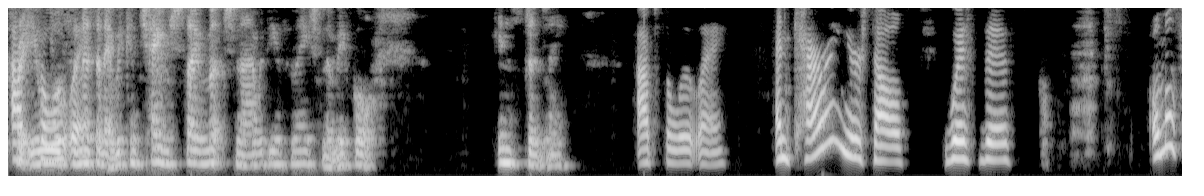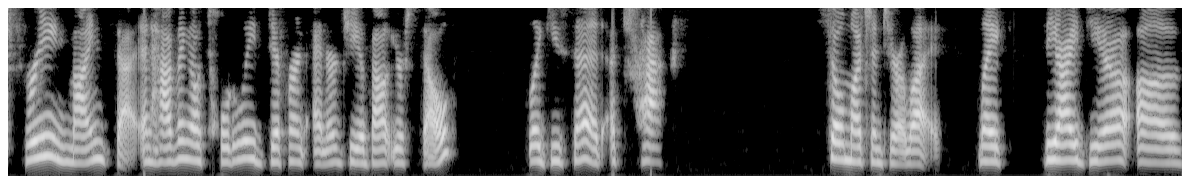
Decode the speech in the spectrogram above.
pretty Absolutely. awesome, isn't it? We can change so much now with the information that we've got instantly. Absolutely. And carrying yourself with this almost freeing mindset and having a totally different energy about yourself, like you said, attracts so much into your life. Like the idea of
